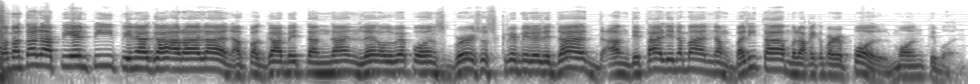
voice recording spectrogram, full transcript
Samantala, PNP pinag-aaralan ang paggamit ng non-lethal weapons versus kriminalidad. Ang detalye naman ng balita mula kay Kabar Paul Montibon.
